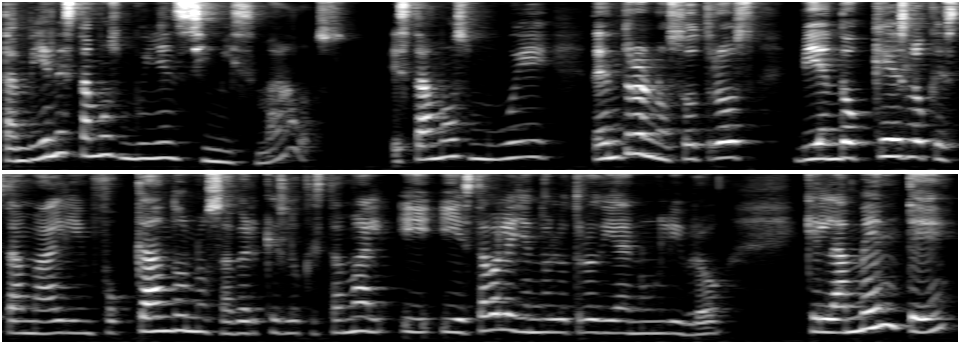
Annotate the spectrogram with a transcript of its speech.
también estamos muy ensimismados. Estamos muy dentro de nosotros viendo qué es lo que está mal y enfocándonos a ver qué es lo que está mal. Y, y estaba leyendo el otro día en un libro que la mente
